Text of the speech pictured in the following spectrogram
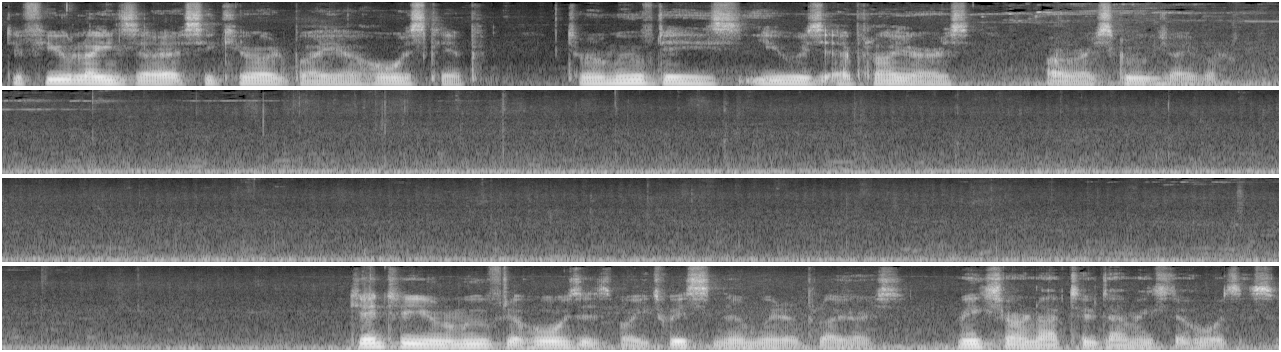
The fuel lines are secured by a hose clip. To remove these, use a pliers or a screwdriver. Gently remove the hoses by twisting them with the pliers. Make sure not to damage the hoses.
